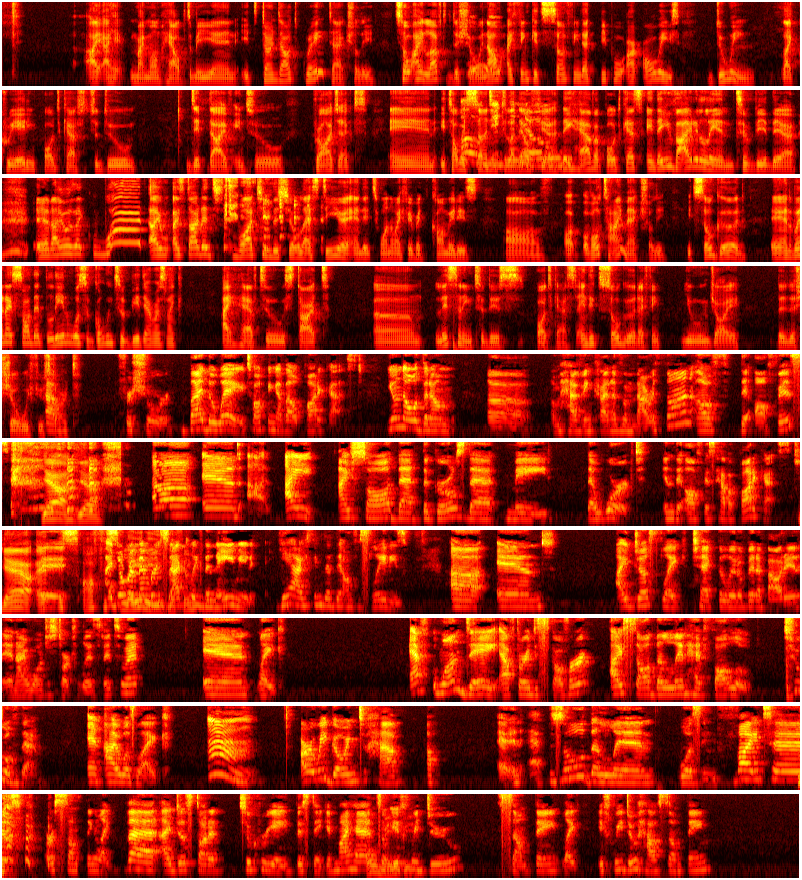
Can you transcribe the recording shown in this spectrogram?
I, I my mom helped me and it turned out great actually. So i loved the show. And now i think it's something that people are always doing like creating podcasts to do deep dive into projects and it's always Oh, sunny in did you philadelphia. know- they have a podcast and they invited lin to be there. And i was like what? I, I started watching the show last year and it's one of my favorite comedies of, of of all time actually. It's so good. And when i saw that lin was going to be there i was like i have to start um listening to this podcast. And it's so good. I think you enjoy the, the show if you Oh. start. for sure. By the way, talking about podcast, you know that I'm uh, I'm having kind of a marathon of The Office. yeah yeah Uh, and I, I saw that the girls that made that worked in the office have a podcast. Yeah, Uh, it's office. I don't remember Ladies, I exactly the name. It yeah, I think that the office ladies. Uh, and I just like checked a little bit about it, and I want to start to listen to it. And like, af- one day after I discovered, I saw the Lin had followed two of them, and I was like, "Hmm, are we going to have a an episode that Lin was invited or something like that?" I just started to create this thing in my head. Oh, so if we do something like if we do have something,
